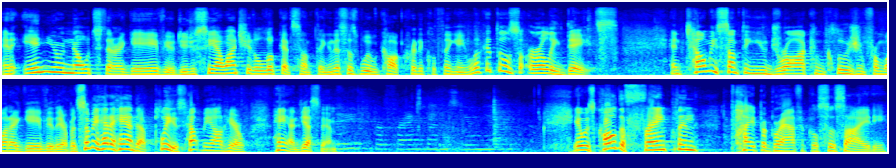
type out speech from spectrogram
And in your notes that I gave you, did you see? I want you to look at something, and this is what we call critical thinking. Look at those early dates and tell me something you draw a conclusion from what I gave you there. But somebody had a hand up. Please help me out here. Hand, yes, ma'am. It was called the Franklin Typographical Society.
